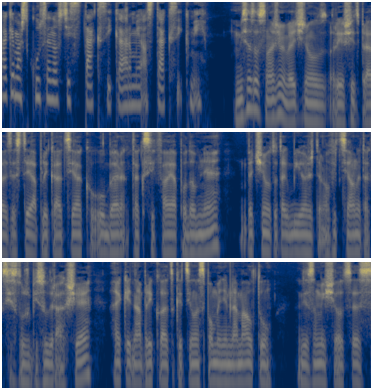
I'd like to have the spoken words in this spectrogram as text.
Aké máš skúsenosti s taxikármi a s taxikmi? My sa to snažíme väčšinou riešiť práve cez tie aplikácie ako Uber, Taxify a podobne. Väčšinou to tak býva, že ten oficiálne taxislužby sú drahšie, aj keď napríklad, keď si len spomeniem na Maltu, kde som išiel cez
